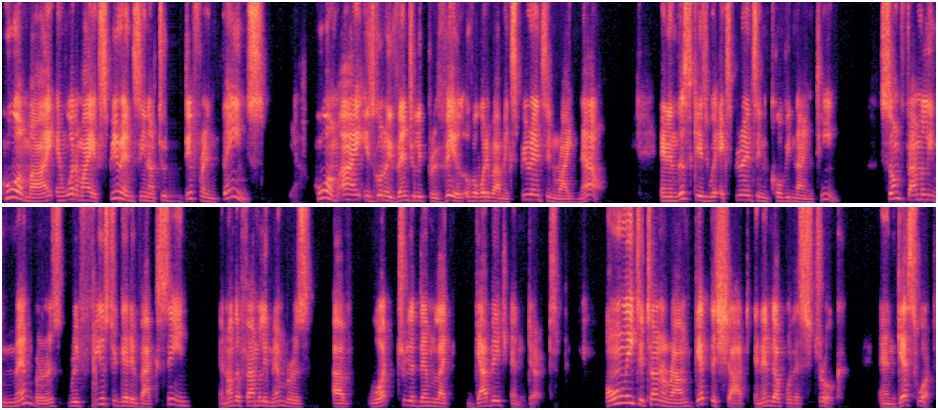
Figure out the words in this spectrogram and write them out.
who am I and what am I experiencing are two different things. Yeah. Who am I is going to eventually prevail over whatever I'm experiencing right now. And in this case, we're experiencing COVID-19 some family members refuse to get a vaccine and other family members have what treated them like garbage and dirt only to turn around get the shot and end up with a stroke. And guess what?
